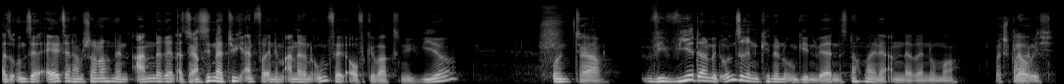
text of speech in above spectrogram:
also unsere Eltern haben schon noch einen anderen, also Ja. die sind natürlich einfach in einem anderen Umfeld aufgewachsen wie wir. Und Ja, wie wir dann mit unseren Kindern umgehen werden, ist nochmal eine andere Nummer, wird spannend. glaube ich.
